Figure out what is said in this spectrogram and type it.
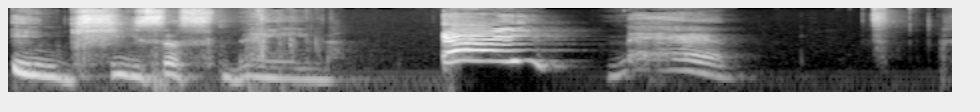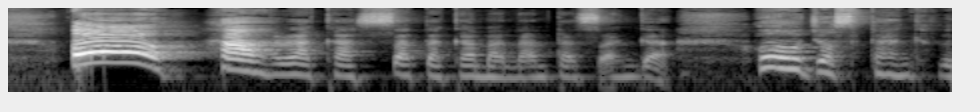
In Jesus' name. Amen. Oh, Oh, just thank the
